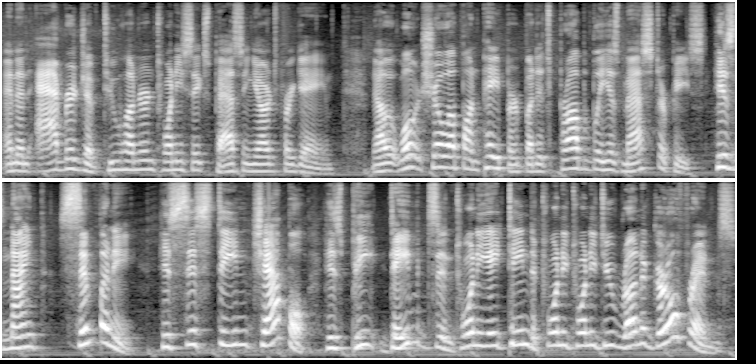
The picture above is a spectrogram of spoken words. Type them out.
and an average of 226 passing yards per game. Now, it won't show up on paper, but it's probably his masterpiece, his ninth symphony his Sistine Chapel, his Pete Davidson 2018 to 2022 run of girlfriends.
